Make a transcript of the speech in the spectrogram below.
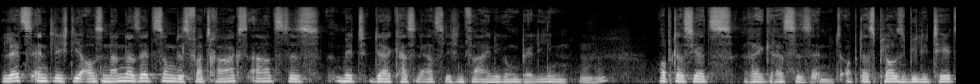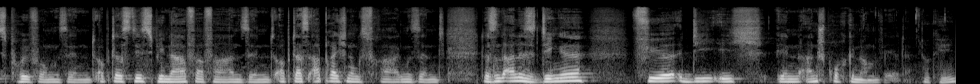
letztendlich die Auseinandersetzung des Vertragsarztes mit der Kassenärztlichen Vereinigung Berlin. Mhm. Ob das jetzt Regresse sind, ob das Plausibilitätsprüfungen sind, ob das Disziplinarverfahren sind, ob das Abrechnungsfragen sind. Das sind alles Dinge, für die ich in Anspruch genommen werde. Okay.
